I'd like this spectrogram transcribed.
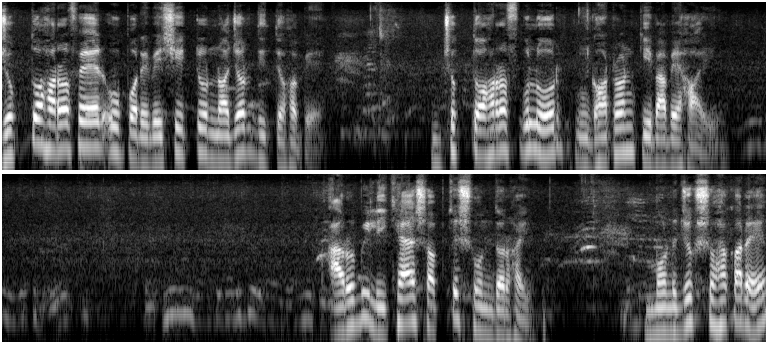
যুক্ত হরফের উপরে বেশি একটু নজর দিতে হবে। যুক্ত হরফগুলোর গঠন কীভাবে হয়? আরবি লেখা সবচেয়ে সুন্দর হয়। মনোযোগ সহকারে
